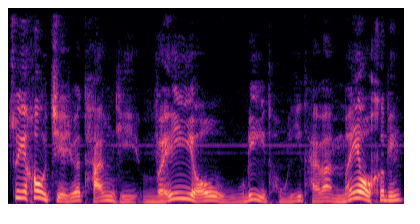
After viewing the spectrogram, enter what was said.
最后解决台湾问题唯有武力统一台湾，没有和平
